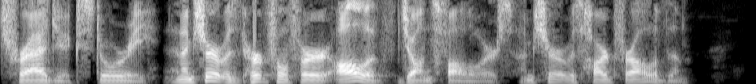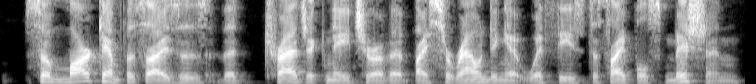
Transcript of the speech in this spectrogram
tragic story. And I'm sure it was hurtful for all of John's followers. I'm sure it was hard for all of them. So Mark emphasizes the tragic nature of it by surrounding it with these disciples' mission.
